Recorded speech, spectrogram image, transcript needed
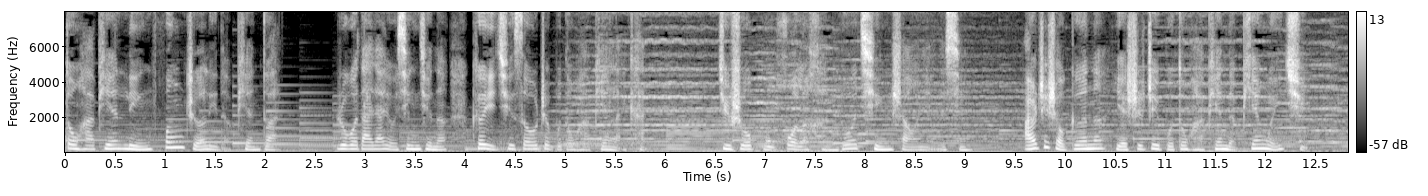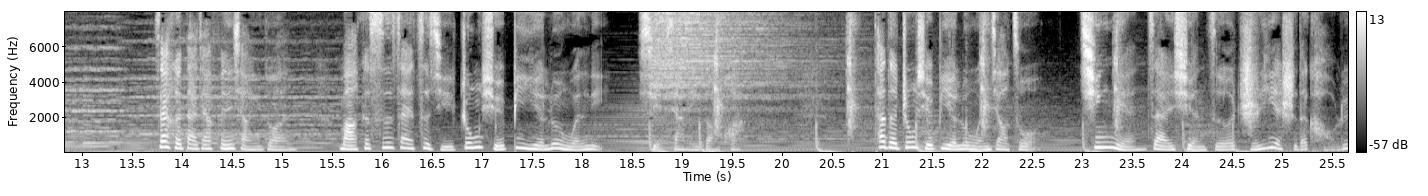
动画片《领风者》里的片段，如果大家有兴趣呢，可以去搜这部动画片来看。据说捕获了很多青少年的心，而这首歌呢，也是这部动画片的片尾曲。再和大家分享一段马克思在自己中学毕业论文里写下了一段话。他的中学毕业论文叫做《青年在选择职业时的考虑》。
